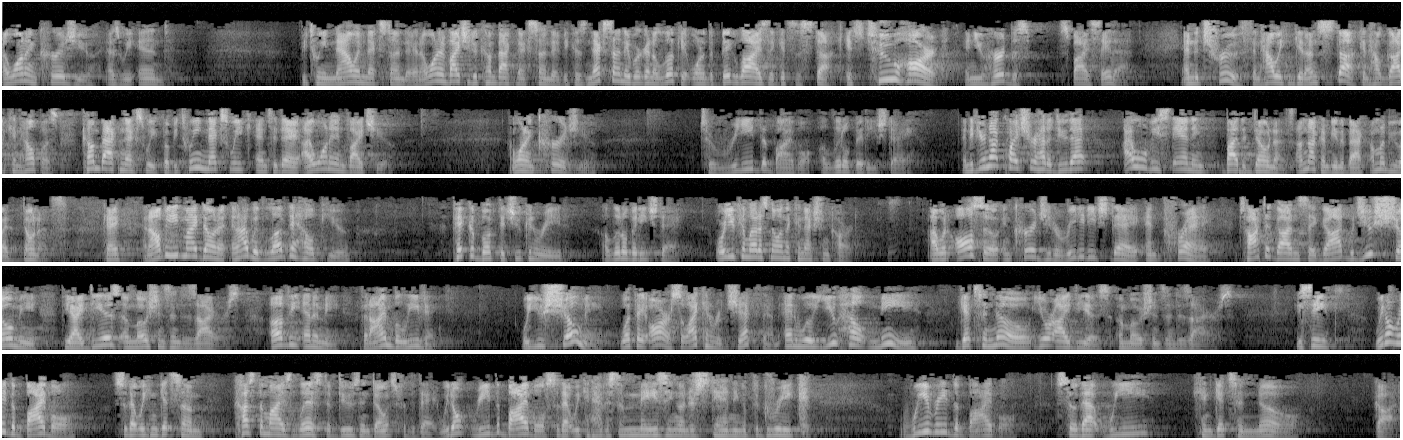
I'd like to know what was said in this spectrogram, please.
I want to encourage you as we end between now and next Sunday. And I want to invite you to come back next Sunday because next Sunday we're going to look at one of the big lies that gets us stuck. It's too hard. And you heard the spies say that. And the truth and how we can get unstuck and how God can help us. Come back next week. But between next week and today, I want to invite you. I want to encourage you to read the Bible a little bit each day. And if you're not quite sure how to do that, I will be standing by the donuts. I'm not going to be in the back. I'm going to be by the donuts. Okay? And I'll be eating my donut and I would love to help you Pick a book that you can read a little bit each day. Or you can let us know on the connection card. I would also encourage you to read it each day and pray. Talk to God and say, God, would you show me the ideas, emotions, and desires of the enemy that I'm believing? Will you show me what they are so I can reject them? And will you help me get to know your ideas, emotions, and desires? You see, we don't read the Bible so that we can get some customized list of do's and don'ts for the day. We don't read the Bible so that we can have this amazing understanding of the Greek. We read the Bible so that we can get to know God.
